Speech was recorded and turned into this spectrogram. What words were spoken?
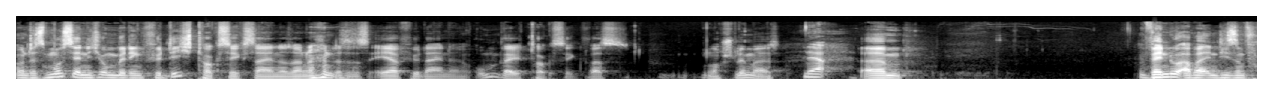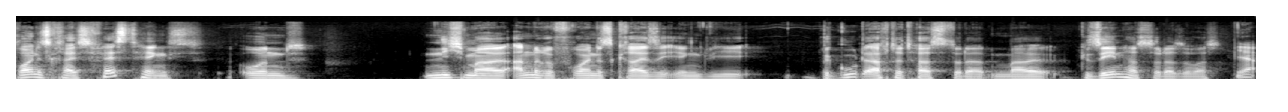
und das muss ja nicht unbedingt für dich toxisch sein, sondern das ist eher für deine Umwelt toxisch, was noch schlimmer ist. Ja. Ähm, wenn du aber in diesem Freundeskreis festhängst und nicht mal andere Freundeskreise irgendwie begutachtet hast oder mal gesehen hast oder sowas, Ja.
